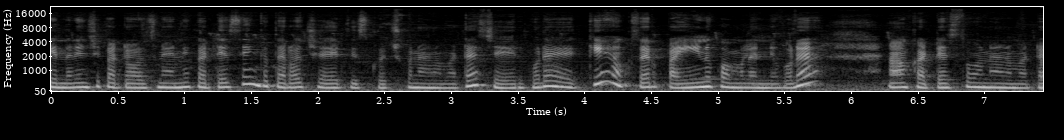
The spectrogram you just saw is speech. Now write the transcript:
కింద నుంచి కట్టవలసినవన్నీ కట్టేసి ఇంకా తర్వాత చైర్ తీసుకొచ్చుకున్నాను అనమాట చైర్ కూడా ఎక్కి ఒకసారి పైన కొమ్మలన్నీ కూడా కట్టేస్తూ ఉన్నాను అనమాట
